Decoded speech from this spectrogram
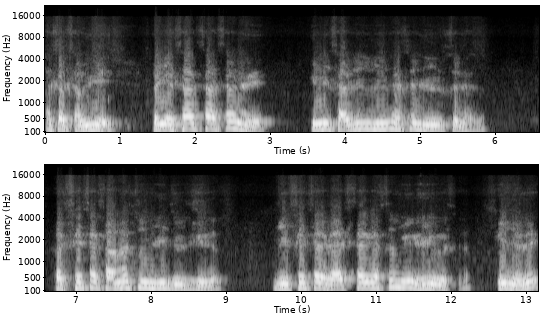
आता थांबली आहे. पण याचा अर्थ असा नव्हे की मी सार्वजनिक असं निवृत्त झालो. पक्षाच्या कामातून मी दूर गेलो. देशाच्या राजकारणातून मी घरी बसलो. हे नव्हे.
